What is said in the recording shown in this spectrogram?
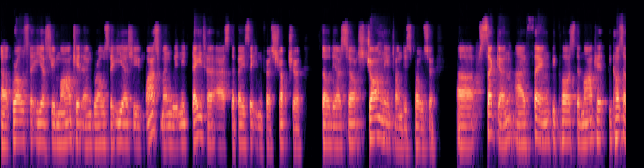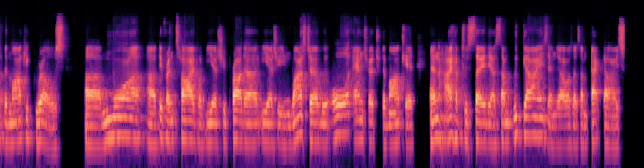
uh, grow the ESG market and grow the ESG investment, we need data as the basic infrastructure. So there are so strong need on disclosure. Uh, second, I think because the market, because of the market growth, uh, more uh, different type of ESG product, ESG investor will all enter to the market. And I have to say there are some good guys and there are also some bad guys.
